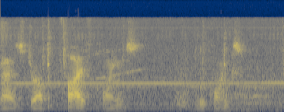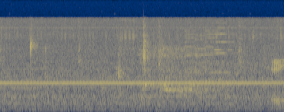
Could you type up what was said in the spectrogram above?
guys drop five coins, blue coins. Okay.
